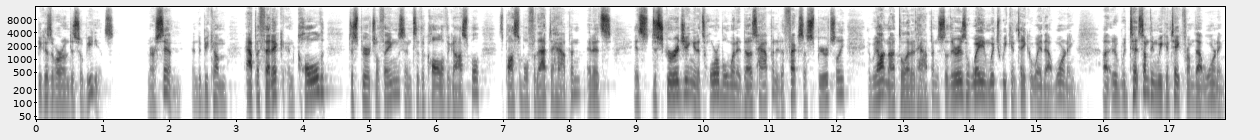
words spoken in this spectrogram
because of our own disobedience and our sin and to become apathetic and cold to spiritual things and to the call of the gospel. It's possible for that to happen. And it's, it's discouraging and it's horrible when it does happen. It affects us spiritually, and we ought not to let it happen. So there is a way in which we can take away that warning. Uh, t- something we can take from that warning.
